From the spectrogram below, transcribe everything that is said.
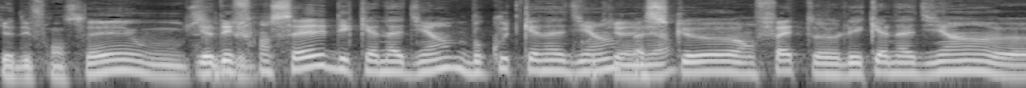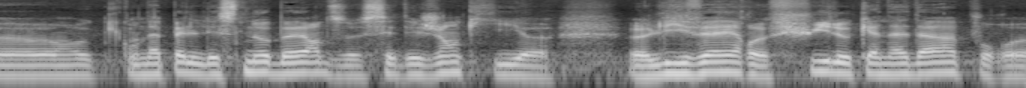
y a des Français ou Il y a des Français, des Canadiens, beaucoup de Canadiens, parce que en fait, les Canadiens euh, qu'on appelle les snowbirds, c'est des gens qui euh, l'hiver fuient le Canada pour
